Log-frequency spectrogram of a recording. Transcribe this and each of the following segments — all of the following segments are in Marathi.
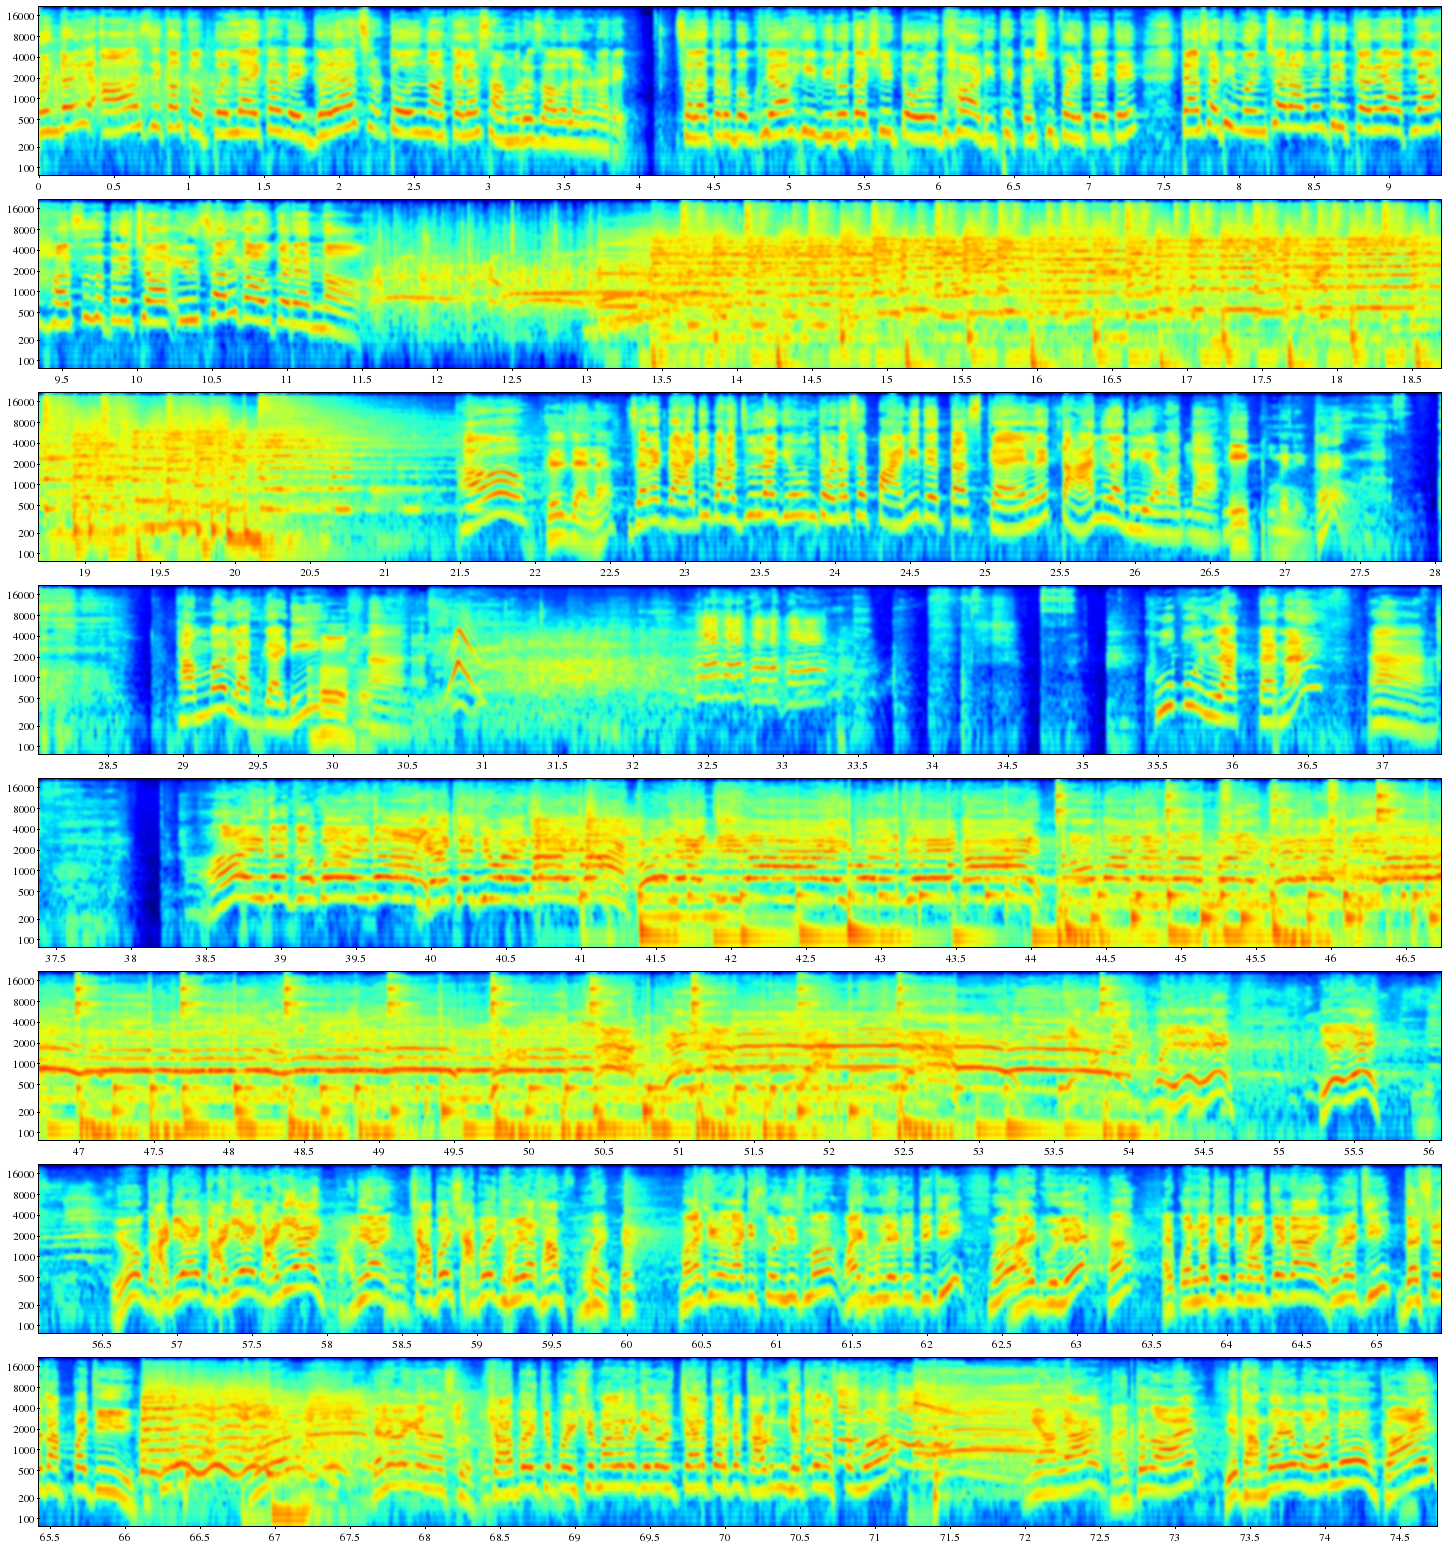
मंडळी आज एका कपलला एका वेगळ्याच टोल नाक्याला सामोरं जावं लागणार आहे. चला तर बघूया ही विनोदाची टोळधाड इथे कशी पडते ते. त्यासाठी मंचावर आमंत्रित करूया आपल्या हास्य जत्रेच्या इरसाल गावकऱ्यांना. हो. झाला? जरा गाडी बाजूला घेऊन थोडस पाणी देतास काय? लय ताण लागली आहे माका. एक मिनिट हा. थांबवलात गाडी हो, हो. हा. खूप ऊन लागता ना हा आय ना ग बाय ना घेतल्याशिवाय जाय ना कोल्याची राय कोणचे काय आम्हाला जपाय खेळाची ये ये यो गाडी आहे गाडी आहे गाडी आहे. गाडी आहे. शाबय शाबय घेऊया थांब. होय. मगाशी का गाडी सोडलीस मग? व्हाईट बुलेट होती ती. मग? व्हाईट बुलेट हा? अरे कोणाची होती माहितीये काय? कोणाची? दशरथ आप्पाची. त्याला काय केलं असतं शाबयचे पैसे मागायला गेलो चार तारखा काढून घेतलं नसतं मग? मी आला काय तर काय? ये थांबा ये भावांनो. काय?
